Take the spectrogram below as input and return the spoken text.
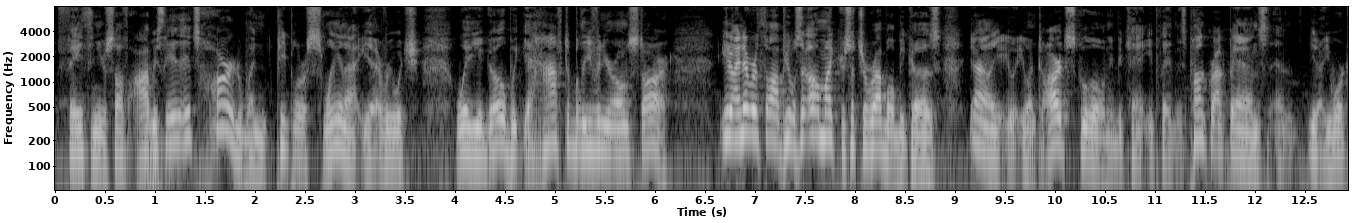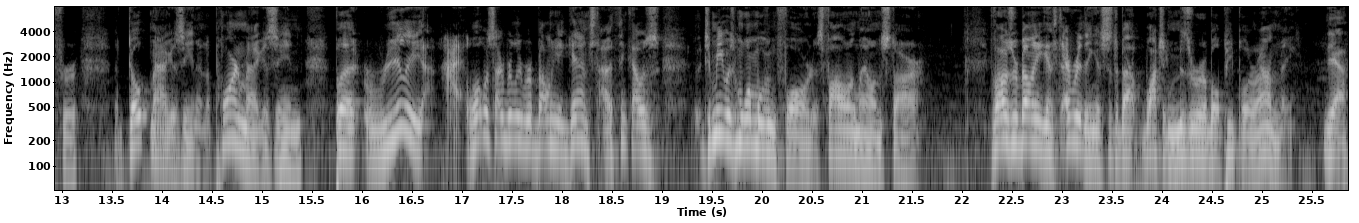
faith in yourself. Obviously, it's hard when people are swinging at you every which way you go, but you have to believe in your own star. You know, I never thought people say, "Oh, Mike, you're such a rebel," because you know you, you went to art school and you became you played in these punk rock bands, and you know you worked for a dope magazine and a porn magazine. But really, I, what was I really rebelling against? I think I was, to me, it was more moving forward, it was following my own star. If I was rebelling against everything, it's just about watching miserable people around me. Yeah.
